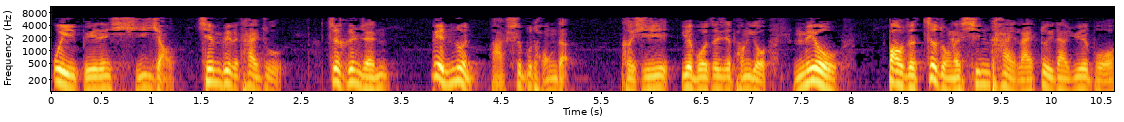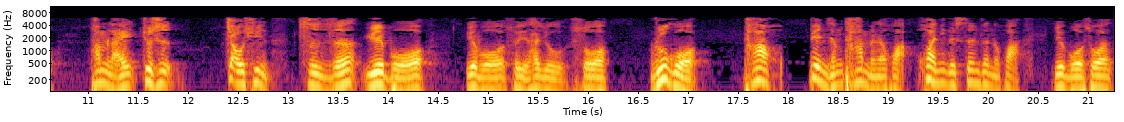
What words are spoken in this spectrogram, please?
为别人洗脚，谦卑的态度，这跟人辩论啊是不同的。可惜约伯这些朋友没有抱着这种的心态来对待约伯，他们来就是教训、指责约伯。约伯，所以他就说，如果他变成他们的话，换一个身份的话。约伯说：“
